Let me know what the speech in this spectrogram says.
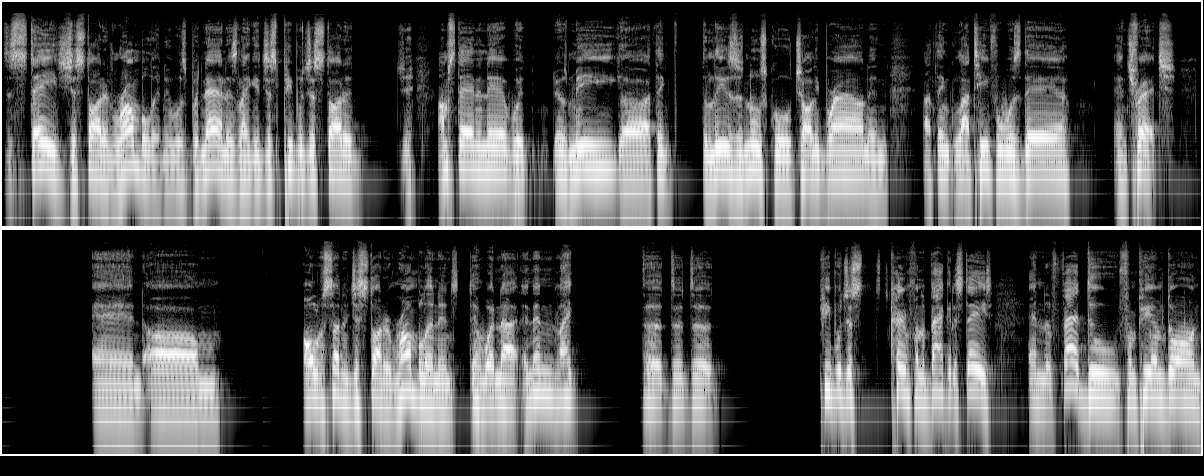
the stage just started rumbling. It was bananas. Like it just people just started. I'm standing there with it was me. Uh, I think the leaders of New School, Charlie Brown, and I think Latifah was there, and Treach, and um, all of a sudden it just started rumbling and, and whatnot. And then like the the the people just came from the back of the stage, and the fat dude from PM Dawn.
